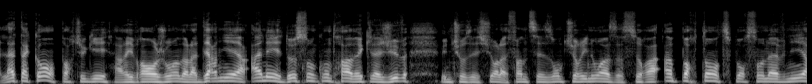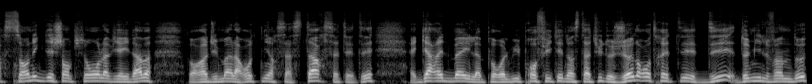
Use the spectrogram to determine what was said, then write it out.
L'attaquant portugais arrivera en juin dans la dernière année de son contrat avec la Juve. Une chose est sûre, la fin de saison turinoise sera importante pour son avenir. Sans Ligue des Champions, la vieille dame aura du mal à retenir sa star cet été. Gareth Bale pourrait lui profiter d'un statut de jeune retraité dès 2022.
